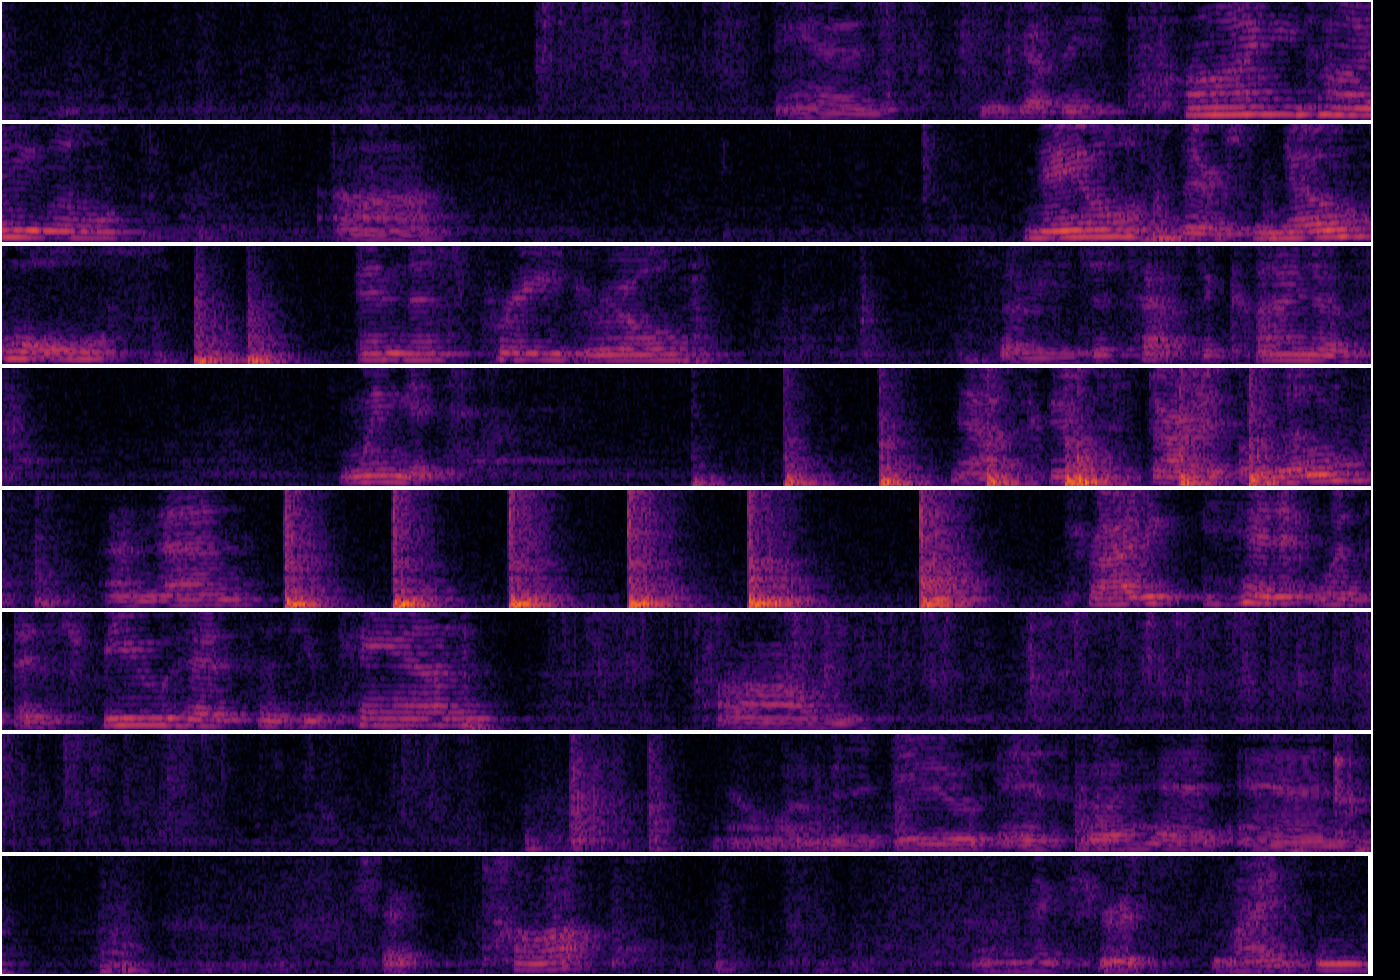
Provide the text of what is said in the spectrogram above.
And you've got these tiny, tiny little uh, nails. There's no holes in this pre-drill. so you just have to kind of wing it. Now it's good to start it a little and then try to hit it with as few hits as you can. Um, now what I'm going to do is go ahead and check the top make sure it's nice and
